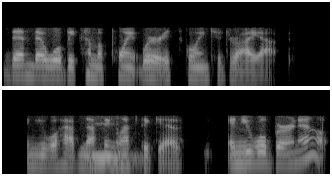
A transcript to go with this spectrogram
then there will become a point where it's going to dry up, and you will have nothing mm. left to give, and you will burn out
